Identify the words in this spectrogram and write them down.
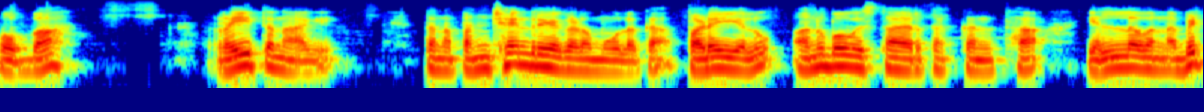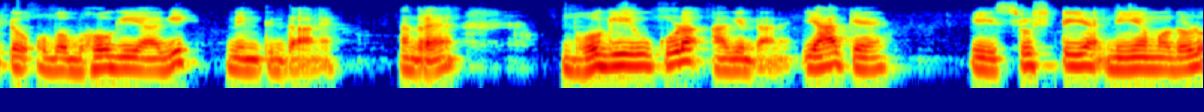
ಒಬ್ಬ ರೈತನಾಗಿ ತನ್ನ ಪಂಚೇಂದ್ರಿಯಗಳ ಮೂಲಕ ಪಡೆಯಲು ಅನುಭವಿಸ್ತಾ ಇರತಕ್ಕಂಥ ಎಲ್ಲವನ್ನ ಬಿಟ್ಟು ಒಬ್ಬ ಭೋಗಿಯಾಗಿ ನಿಂತಿದ್ದಾನೆ. ಅಂದ್ರೆ ಭೋಗಿಯೂ ಕೂಡ ಆಗಿದ್ದಾನೆ. ಯಾಕೆ? ಈ ಸೃಷ್ಟಿಯ ನಿಯಮದಳು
